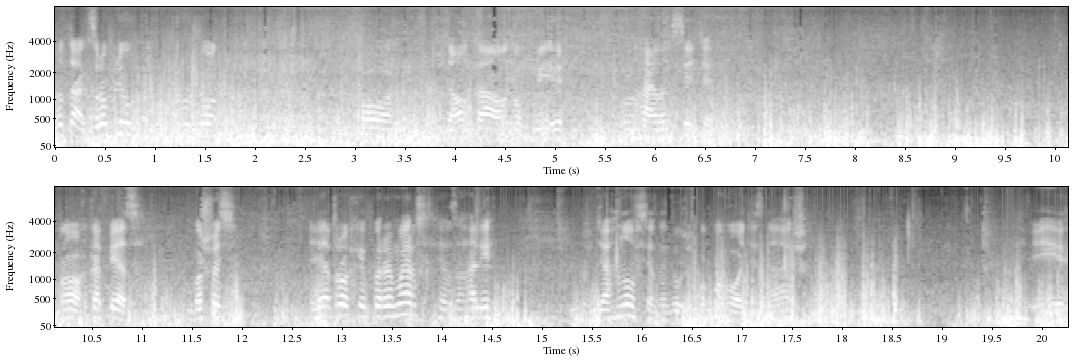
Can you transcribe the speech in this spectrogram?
Ну так, зроблю кружок по даунтауну Лонг-Айленд Сіті. Ох, капець. Бо щось я трохи перемерз, я взагалі вдягнувся не дуже по погоді, знаєш. І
